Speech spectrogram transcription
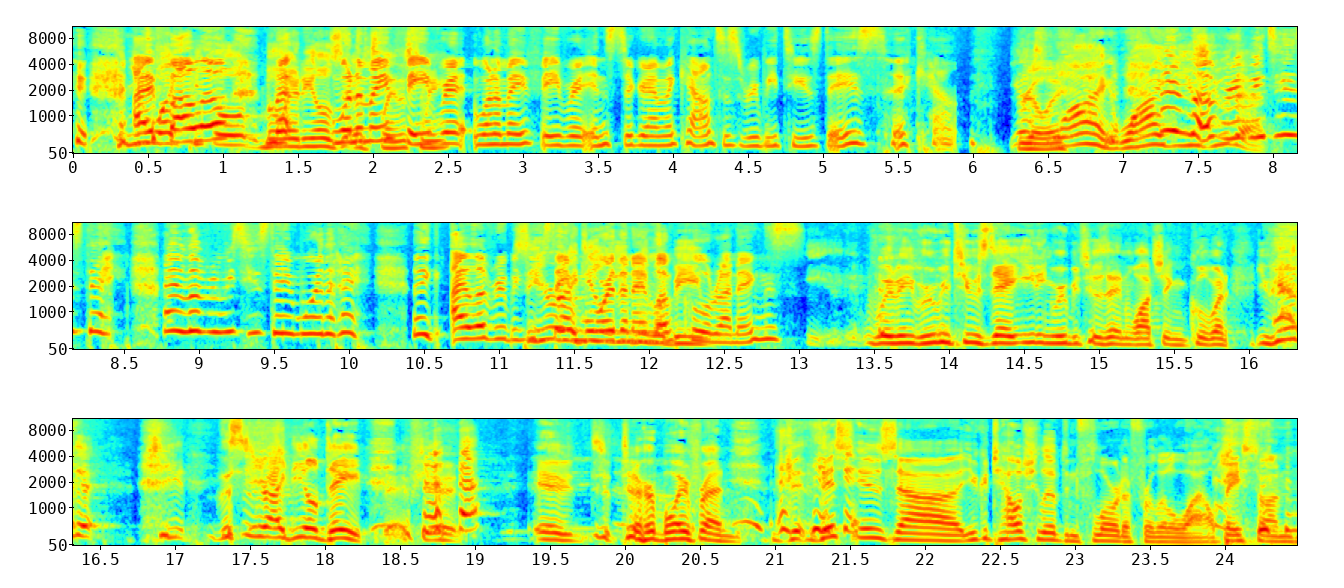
Can you I white follow people, my- millennials. one of my this to me? favorite one of my favorite Instagram accounts is Ruby Tuesdays account. Yes, Really? Why? Why do I you love do Ruby that? Tuesday. I love Ruby Tuesday more than I like. I love Ruby So your Tuesday ideal more than I evening would love be- Cool Runnings. would be Ruby Tuesday, eating Ruby Tuesday and watching Cool Run. You hear that? She, this is her ideal date if you're- uh, to, to her boyfriend. Th- this is uh you could tell she lived in Florida for a little while based on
